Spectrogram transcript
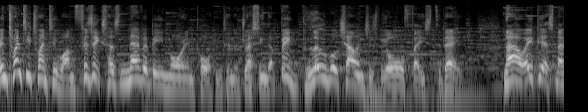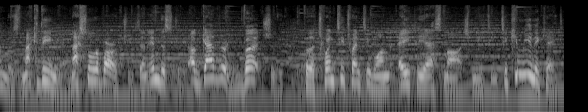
In 2021, physics has never been more important in addressing the big global challenges we all face today. Now, APS members from academia, national laboratories, and industry are gathering virtually for the 2021 APS March meeting to communicate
